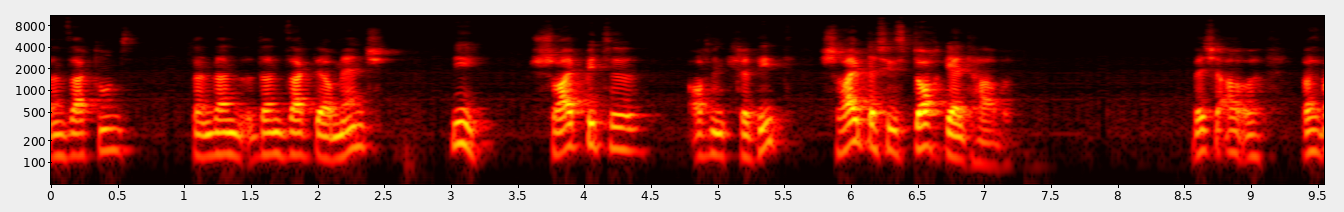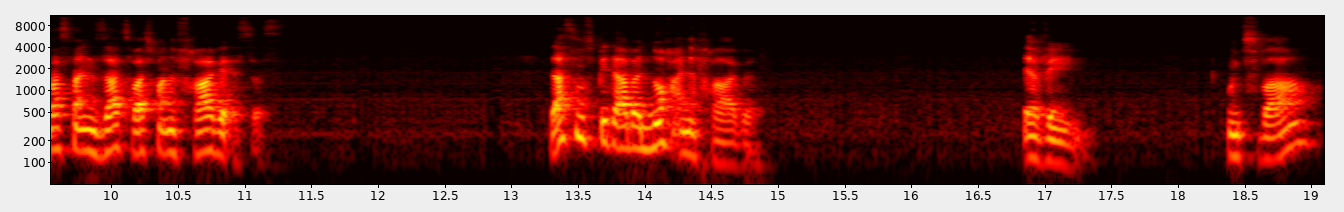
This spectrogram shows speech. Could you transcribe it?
dann sagt uns, dann, dann, dann sagt der Mensch, nee, schreib bitte auf den Kredit, schreib, dass ich doch Geld habe. Welche, äh, was, was für ein Satz, was für eine Frage ist das? Lass uns bitte aber noch eine Frage erwähnen. Und zwar,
